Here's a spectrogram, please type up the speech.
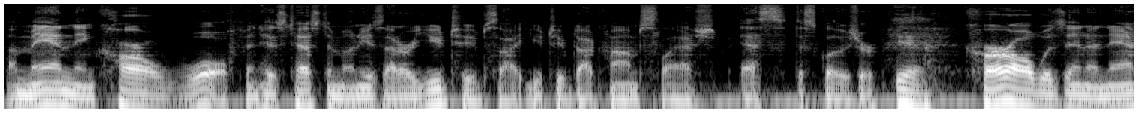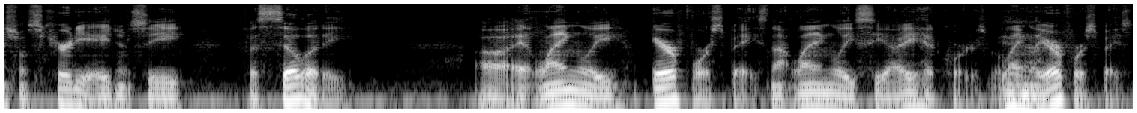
a man named Karl Wolfe, and his testimony is at our YouTube site, youtube.com slash S disclosure. Yeah. Karl was in a National Security Agency facility uh, at Langley Air Force Base, not Langley CIA headquarters, but Langley Air Force Base.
